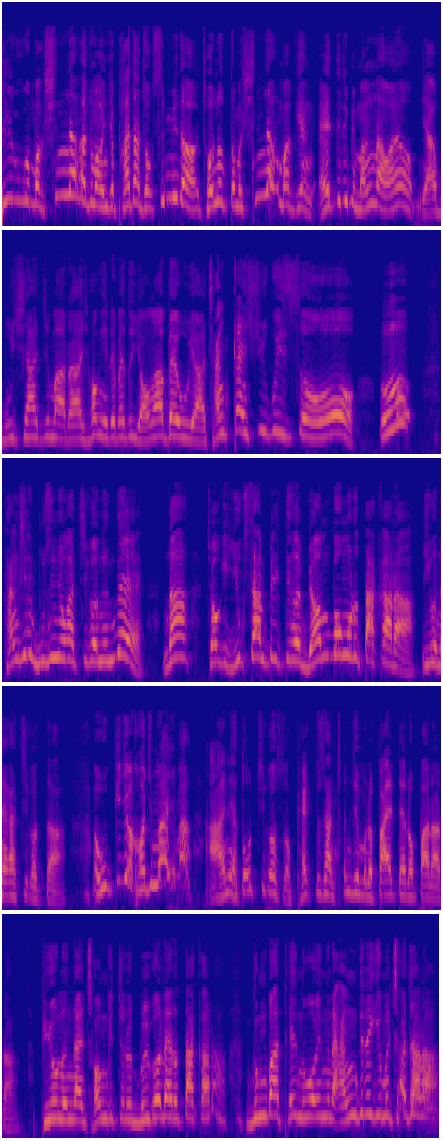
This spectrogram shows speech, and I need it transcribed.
일구가 막 신나가지고 막 이제 받아 적습니다. 저는 또 막 신나고 막 그냥 애드립이 막 나와요. 야, 무시하지 마라. 형 이래봬도 영화배우야. 잠깐 쉬고 있어. 어? 당신이 무슨 영화 찍었는데 나 저기 63빌딩을 면봉으로 닦아라. 이거 내가 찍었다. 아, 웃기죠? 거짓말하지 마. 아니야 또 찍었어. 백두산 천지물을 빨대로 빨아라. 비 오는 날 전기줄을 물걸레로 닦아라. 눈밭에 누워있는 앙드레 김을 찾아라.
